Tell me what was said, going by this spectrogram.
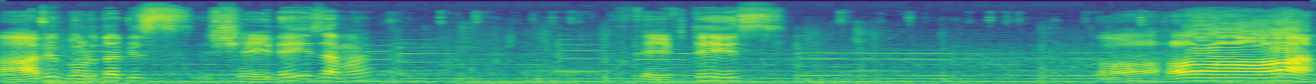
Abi burada biz şeydeyiz ama. Safe'deyiz. Oho!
